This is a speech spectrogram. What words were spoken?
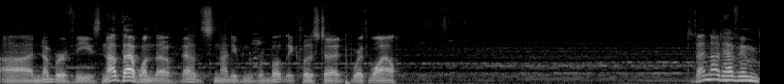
uh, number of these. Not that one, though. That's not even remotely close to worthwhile. Did I not have him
